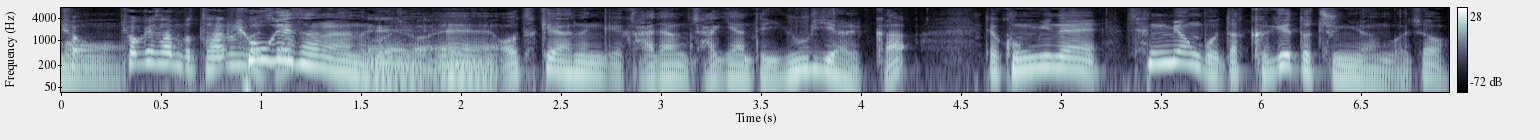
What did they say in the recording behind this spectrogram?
표, 표 계산부터 하는 표 거죠. 계산을 하는 네. 거죠. 예, 어떻게 하는 게 가장 자기한테 유리할까? 그러니까 국민의 생명보다 그게 더 중요한 거죠.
